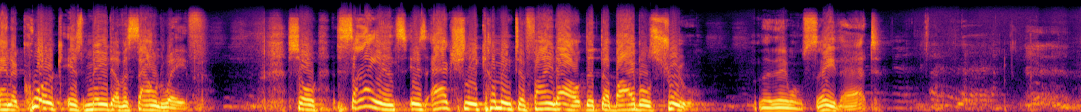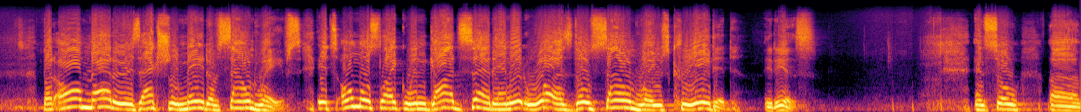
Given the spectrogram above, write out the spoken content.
and a quark is made of a sound wave. So science is actually coming to find out that the Bible's true. They won't say that. But all matter is actually made of sound waves. It's almost like when God said, and it was, those sound waves created. It is. And so uh,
